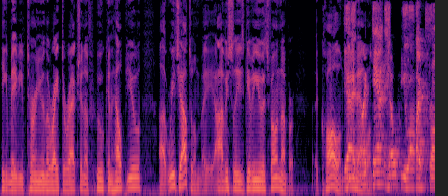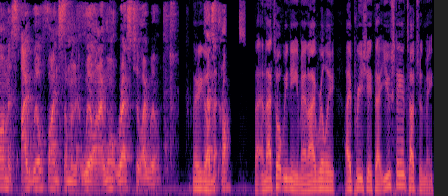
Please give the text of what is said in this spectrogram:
he can maybe turn you in the right direction of who can help you, uh, reach out to him. Obviously, he's giving you his phone number. Uh, call him, Yeah, email if I him. can't help you, I promise I will find someone that will, and I won't rest till I will. There you go. That's a promise. And that's what we need, man. I really, I appreciate that. You stay in touch with me.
